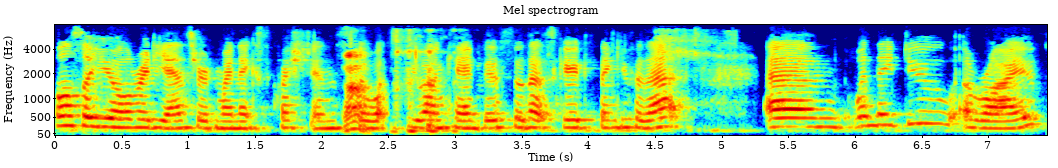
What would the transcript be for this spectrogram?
Also, you already answered my next question. So, ah. what to do on campus? So that's good. Thank you for that. Um, when they do arrive,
